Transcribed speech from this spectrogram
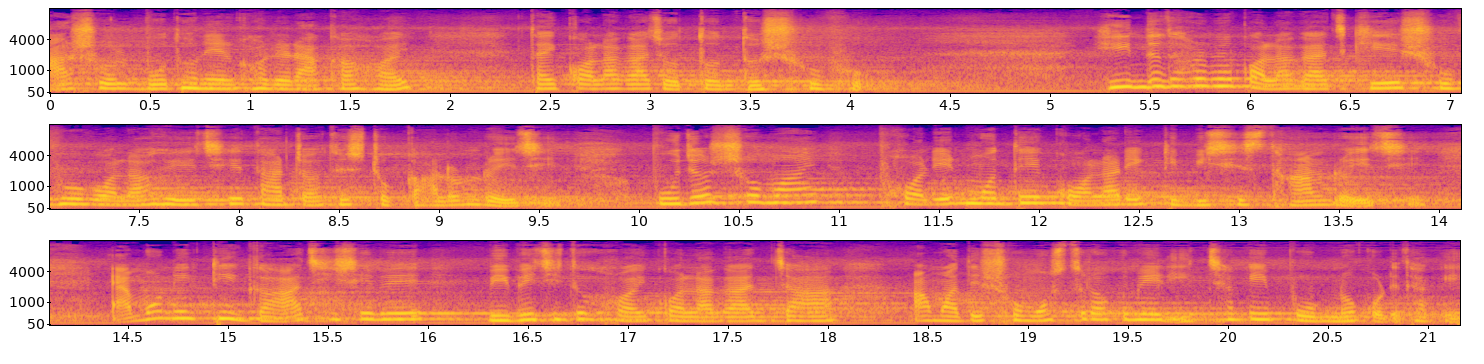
আসল বোধনের ঘরে রাখা হয়, তাই কলা গাছ অত্যন্ত শুভ। হিন্দু ধর্মে কলা গাছকে শুভ বলা হয়েছে, তার যথেষ্ট কারণ রয়েছে। পুজোর সময় ফলের মধ্যে কলার একটি বিশেষ স্থান রয়েছে। এমন একটি গাছ হিসেবে বিবেচিত হয় কলা গাছ, যা আমাদের সমস্ত রকমের ইচ্ছাকেই পূর্ণ করে থাকে।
